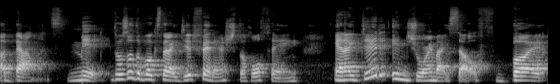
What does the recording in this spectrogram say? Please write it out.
a balance, mid. Those are the books that I did finish, the whole thing, and I did enjoy myself, but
